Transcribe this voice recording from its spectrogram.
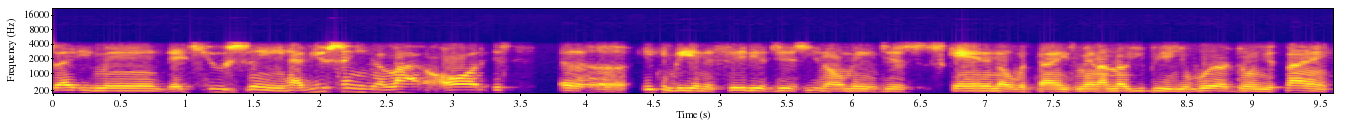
say, man, that you've seen? Have you seen a lot of artists? Uh, it can be in the city or just, you know I mean, just scanning over things, man. I know you be in your world doing your thing,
